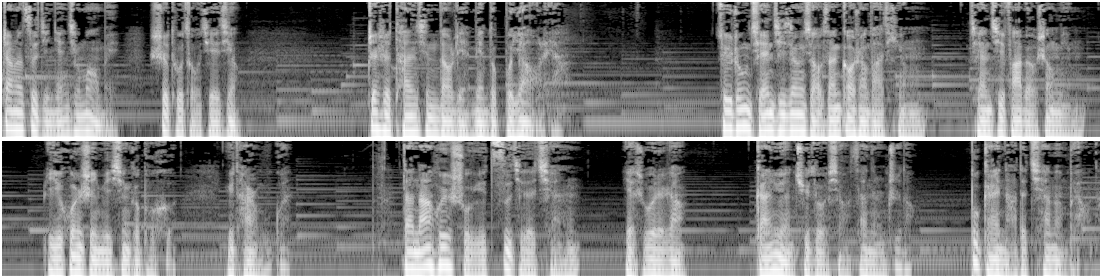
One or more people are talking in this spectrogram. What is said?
仗着自己年轻貌美，试图走捷径，真是贪心到脸面都不要了呀。最终，前妻将小三告上法庭，前妻发表声明，离婚是因为性格不合，与他人无关。但拿回属于自己的钱，也是为了让甘愿去做小三的人知道，不该拿的千万不要拿。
